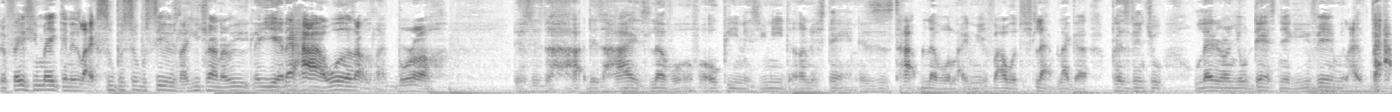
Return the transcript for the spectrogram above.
The face you making is like super, super serious. Like you trying to read. Like, yeah, that how I was. I was like, bro. This is the high, this highest level of OPness you need to understand. This is top level. Like if I was to slap like a presidential letter on your desk, nigga, you feel me? Like, wow,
